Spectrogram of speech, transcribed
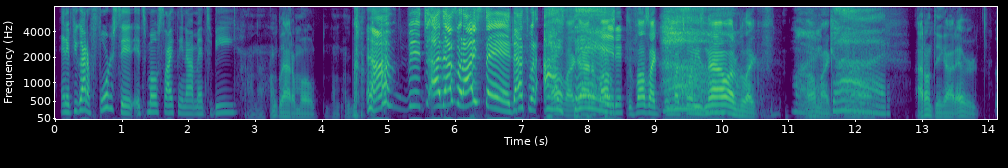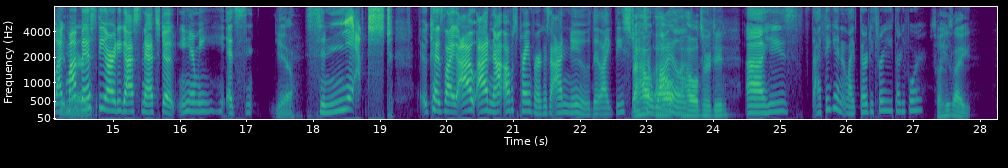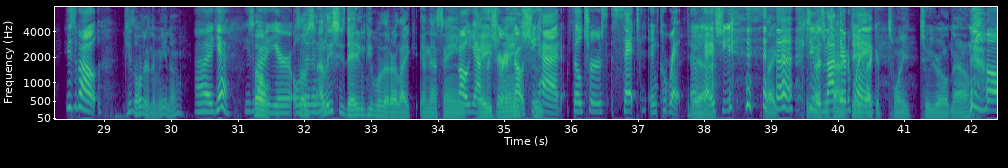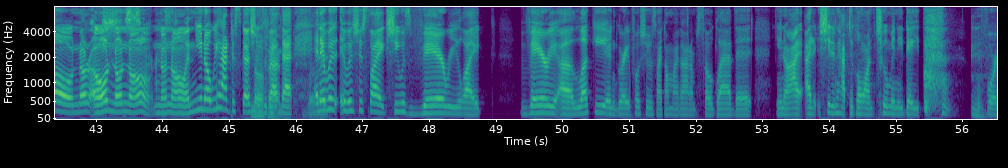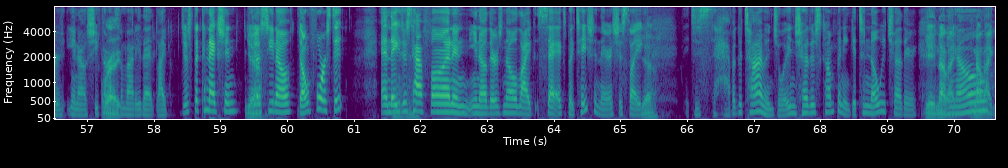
And if you got to force it, it's most likely not meant to be. I don't know. I'm glad I'm old. I'm, I'm I'm, ah, bitch, I, that's what I said. That's what I oh my god! If I, was, said. if I was like in my 20s now, I'd be like, my oh my god. god! I don't think I'd ever Like my bestie already got snatched up. You hear me? It's uh, Yeah, snatched. Because like I I not I was praying for her because I knew that like these streets how, are wild. how how old's her dude? uh, he's I think in like 33, 34. So he's like He's about he's older than me, no? uh yeah he's So- about a year older so than at me. least she's dating people that are like in that same Oh yeah, age for sure. range. No, she who, had filters set and correct. Yeah. Okay, she like can she was imagine not trying there to date play. like a 22 year old now. no, no, no, oh, no, no, no, no. And you know, we had discussions No about that, offense, but, and it like- was it was just like she was very like very uh lucky and grateful. She was like, "Oh my god, I'm so glad that you know I, I she didn't have to go on too many dates." Before you know, she found Right. somebody that like just the connection. Yeah. Just you know, don't force it, and they Mm-hmm. just have fun. And you know, there's no like set expectation there. It's just like yeah, just have a good time, enjoy each other's company, get to know each other. yeah. Not like know? not like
